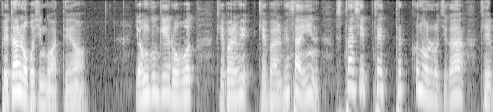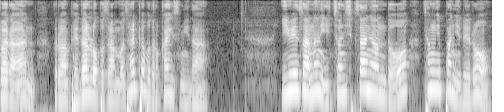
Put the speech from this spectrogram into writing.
배달 로봇인 것 같아요. 영국의 로봇 개발, 회, 개발 회사인 스타쉽 테, 테크놀로지가 개발한 그러한 배달 로봇을 한번 살펴보도록 하겠습니다. 이 회사는 2014년도 창립한 이래로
